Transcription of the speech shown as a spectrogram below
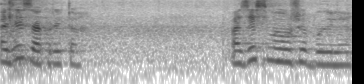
А здесь закрыто. А здесь мы уже были.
